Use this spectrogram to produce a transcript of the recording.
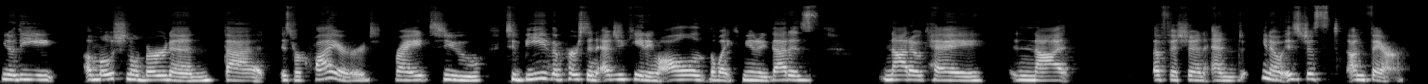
you know, the emotional burden that is required, right? To, to be the person educating all of the white community, that is not okay, not efficient and, you know, is just unfair.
